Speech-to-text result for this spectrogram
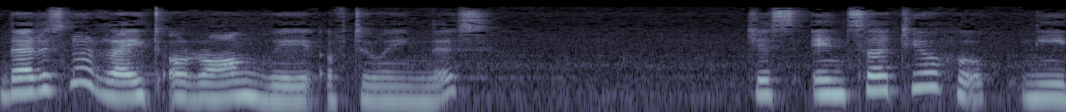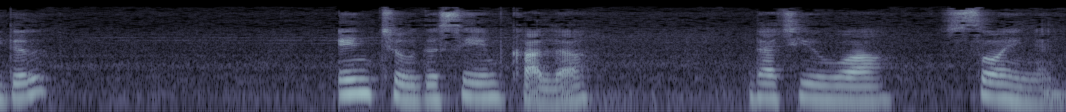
There is no right or wrong way of doing this. Just insert your hook needle into the same color that you are sewing in.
